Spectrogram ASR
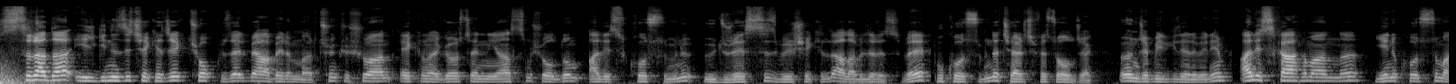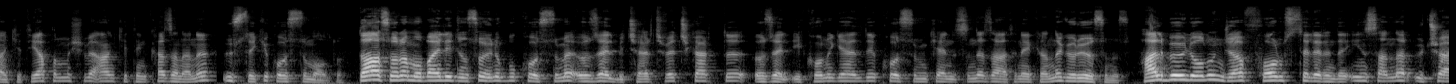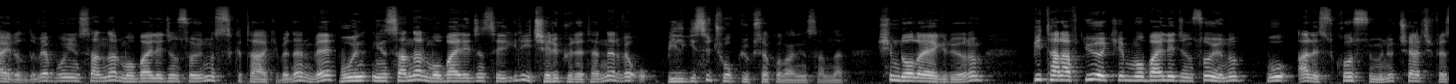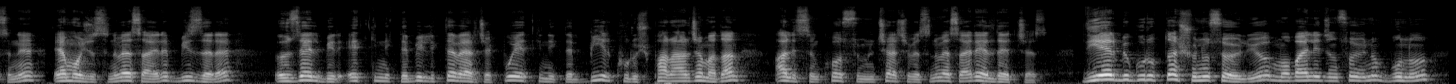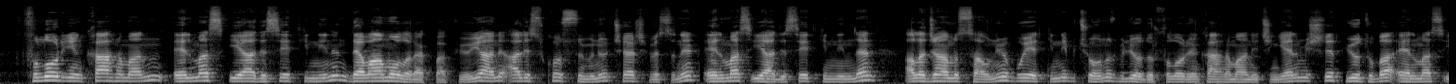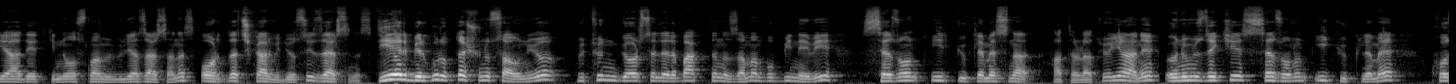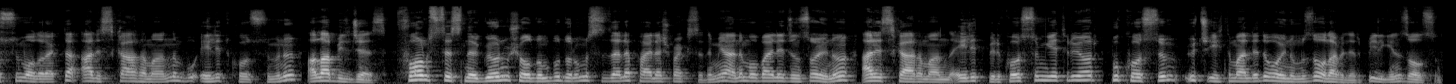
Sırada ilginizi çekecek çok güzel bir haberim var. Çünkü şu an ekrana görselini yansıtmış olduğum Alice kostümünü ücretsiz bir şekilde alabiliriz. Ve bu kostümün de çerçevesi olacak. Önce bilgileri vereyim. Alice kahramanlı yeni kostüm anketi yapılmış ve anketin kazananı üstteki kostüm oldu. Daha sonra Mobile Legends oyunu bu kostüme özel bir çerçeve çıkarttı. Özel ikonu geldi. Kostümün kendisinde zaten ekranda görüyorsunuz. Hal böyle olunca form sitelerinde insanlar 3'e ayrıldı ve bu insanlar Mobile Legends oyununu sıkı takip eden ve bu insanlar Mobile Legends ile ilgili içerik üretenler ve bilgisi çok yüksek olan insanlar. Şimdi olaya giriyorum. Bir taraf diyor ki Mobile Legends oyunu bu Alice kostümünü, çerçevesini, emojisini vesaire bizlere özel bir etkinlikle birlikte verecek. Bu etkinlikte bir kuruş para harcamadan Alice'in kostümünü, çerçevesini vesaire elde edeceğiz. Diğer bir grupta şunu söylüyor. Mobile Legends oyunu bunu Florian kahramanın elmas iadesi etkinliğinin devamı olarak bakıyor. Yani Alice kostümünü, çerçevesini elmas iadesi etkinliğinden alacağımız savunuyor. Bu etkinliği birçoğunuz biliyordur. Florian kahramanı için gelmiştir. YouTube'a elmas iade etkinliği Osman Bülbül yazarsanız orada da çıkar videosu izlersiniz. Diğer bir grupta şunu savunuyor. Bütün görsellere baktığınız zaman bu bir nevi sezon ilk yüklemesine hatırlatıyor. Yani önümüzdeki sezonun ilk yükleme kostüm olarak da Alice kahramanının bu elit kostümünü alabileceğiz. Form sitesinde görmüş olduğum bu durumu sizlerle paylaşmak istedim. Yani Mobile Legends oyunu Alice kahramanına elit bir kostüm getiriyor. Bu kostüm 3 ihtimalle de oyunumuzda olabilir. Bilginiz olsun.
